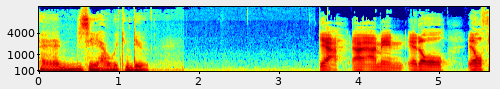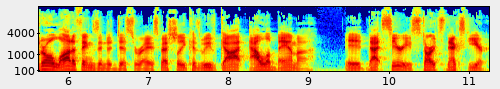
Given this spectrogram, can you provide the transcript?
and see how we can do. Yeah, I, mean, it'll it'll throw a lot of things into disarray, especially because we've got Alabama. It, that series starts next year.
